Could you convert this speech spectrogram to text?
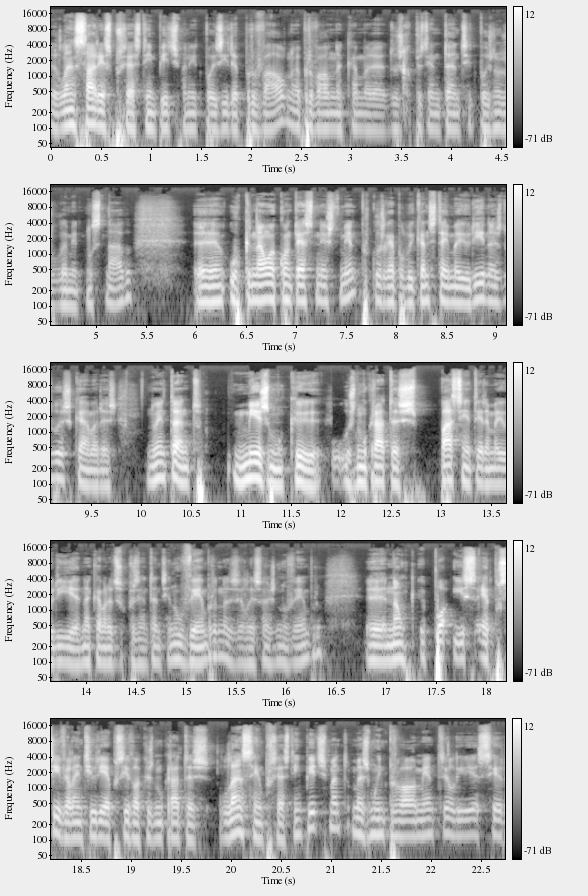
lançar esse processo de impeachment e depois ir aprová-lo, é? aprová-lo na Câmara dos Representantes e depois no julgamento no Senado, uh, o que não acontece neste momento, porque os republicanos têm maioria nas duas câmaras. No entanto, mesmo que os democratas passem a ter a maioria na Câmara dos Representantes em novembro, nas eleições de novembro, uh, não, isso é possível, em teoria é possível que os democratas lancem o processo de impeachment, mas muito provavelmente ele ia ser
